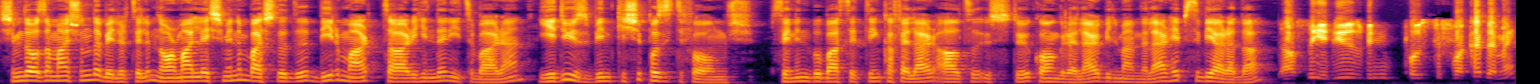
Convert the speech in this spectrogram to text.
Şimdi o zaman şunu da belirtelim. Normalleşmenin başladığı 1 Mart tarihinden itibaren 700 bin kişi pozitif olmuş. Senin bu bahsettiğin kafeler, altı üstü, kongreler bilmem neler hepsi bir arada. aslında 700 bin pozitif vaka demek.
